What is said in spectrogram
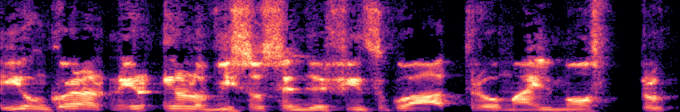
io ancora io, io non ho visto Stranger Things 4, ma il mostro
